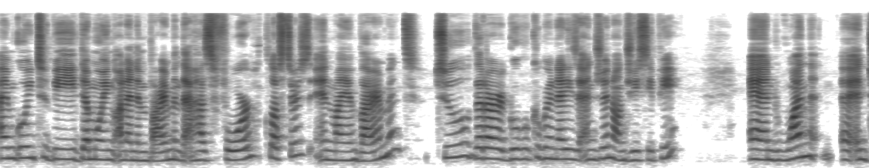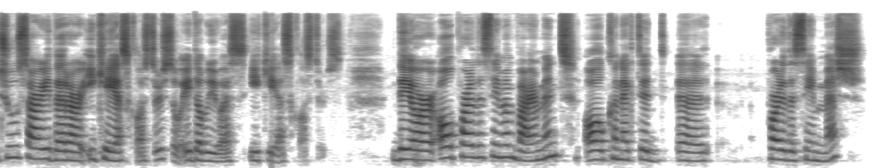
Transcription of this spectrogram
I'm going to be demoing on an environment that has four clusters in my environment, two that are Google Kubernetes Engine on GCP, and one uh, and two, sorry, that are EKS clusters, so AWS EKS clusters. They are all part of the same environment, all connected, uh, part of the same mesh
